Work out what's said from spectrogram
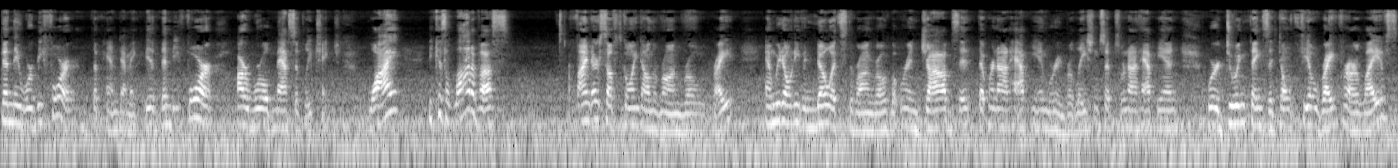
than they were before the pandemic, eh, than before our world massively changed. Why? Because a lot of us find ourselves going down the wrong road, right? And we don't even know it's the wrong road, but we're in jobs that, that, we're not happy in, we're in relationships we're not happy in, we're doing things that don't feel right for our lives.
